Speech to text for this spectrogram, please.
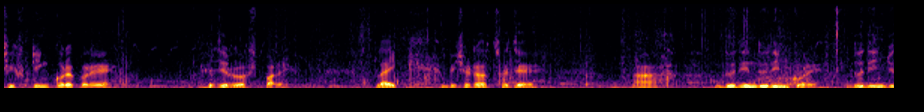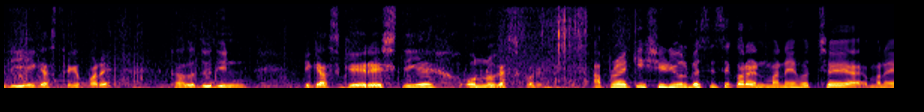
শিফটিং করে করে খেজুর রস পারে। লাইক বিষয়টা হচ্ছে যে দুই দিন দুই দিন করে। দুই দিন যদি এই গাছ থেকে পারে, তাহলে দুই দিন এই গাছকে রেস্ট দিয়ে অন্য গাছ করে। আপনারা কি শিডিউল বেসিসে করেন? মানে হচ্ছে মানে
